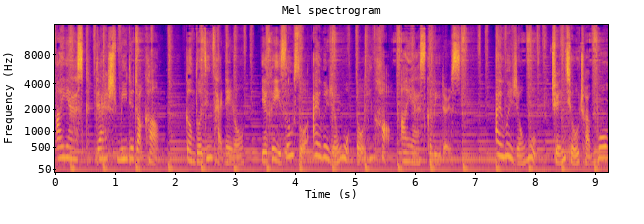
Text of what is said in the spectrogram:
iask-media.com。更多精彩内容，也可以搜索爱问人物抖音号 iaskleaders。爱问人物全球传播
